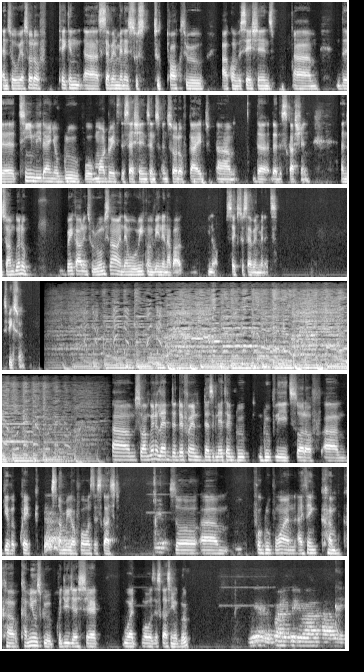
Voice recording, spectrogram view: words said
And so we are sort of taking uh, seven minutes to, to talk through our conversations. Um, the team leader in your group will moderate the sessions and, and sort of guide um, the, the discussion. And so I'm going to break out into rooms now and then we'll reconvene in about, you know, six to seven minutes. Speak soon. Um, so I'm going to let the different designated group group leads sort of um, give a quick summary of what was discussed. So um, for group one, I think Cam- Cam- Camille's group. Could you just share what what was discussed in your group?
